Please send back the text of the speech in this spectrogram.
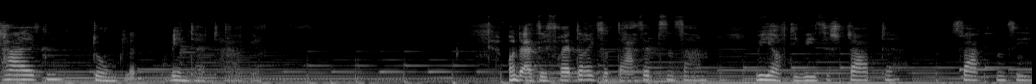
kalten, dunklen Wintertage. Und als sie Frederik so dasitzen sahen, wie er auf die Wiese starrte, sagten sie,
